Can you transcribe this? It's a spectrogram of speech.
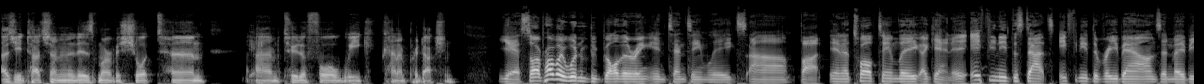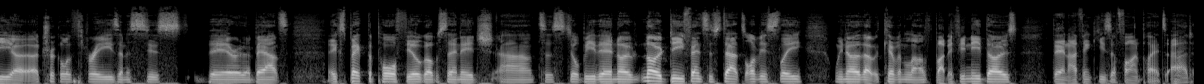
as you touched on, it is more of a short term, um, two to four week kind of production. Yeah, so I probably wouldn't be bothering in 10 team leagues, uh, but in a 12 team league, again, if you need the stats, if you need the rebounds and maybe a, a trickle of threes and assists there and abouts, expect the poor field goal percentage uh, to still be there. No, no defensive stats, obviously. We know that with Kevin Love, but if you need those, then I think he's a fine player to add.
